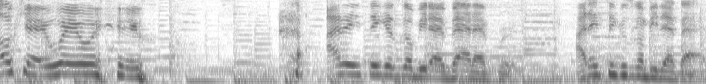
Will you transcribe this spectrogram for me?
okay, wait, wait. I didn't think it was gonna be that bad at first. I didn't think it was gonna be that bad.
